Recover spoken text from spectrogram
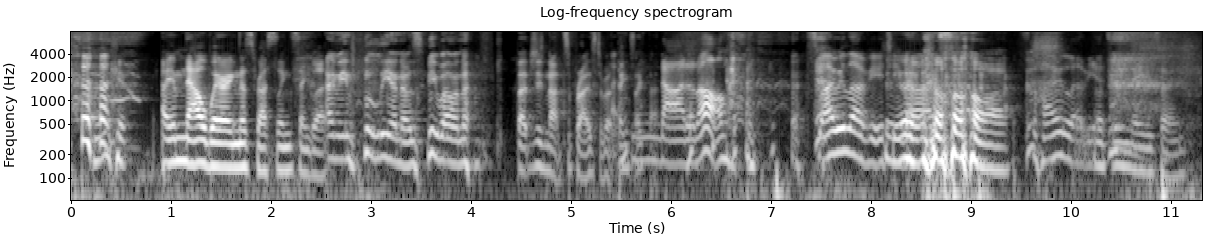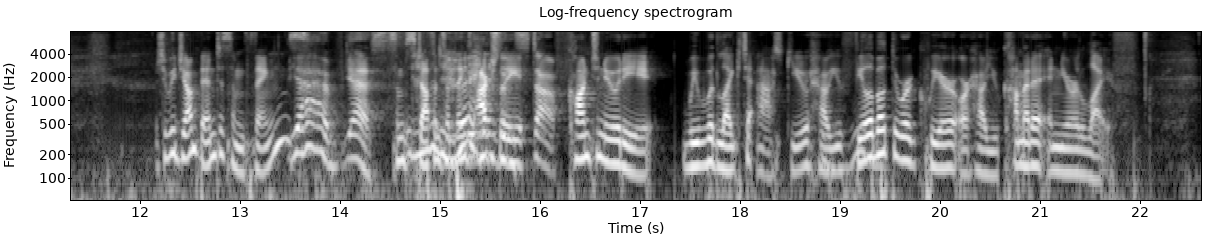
I am now wearing this wrestling singlet. I mean, Leah knows me well enough that she's not surprised about things like that. Not at all. That's why we love you, T. That's Boz. That's why we love you. It's amazing. Should we jump into some things? Yeah. Yes. Some stuff and some things. Actually, Some stuff. continuity. We would like to ask you how you feel about the word queer or how you come at it in your life.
